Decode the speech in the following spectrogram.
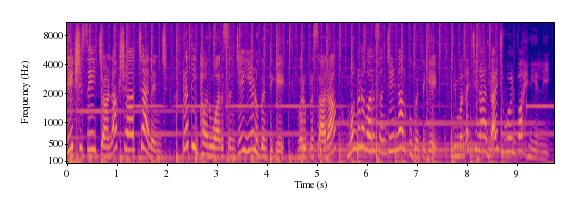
ವೀಕ್ಷಿಸಿ ಚಾಣಾಕ್ಷ ಚಾಲೆಂಜ್. ಪ್ರತಿ ಭಾನುವಾರ ಸಂಜೆ ಏಳು ಗಂಟೆಗೆ. ಮರುಪ್ರಸಾರ ಮಂಗಳವಾರ ಸಂಜೆ ನಾಲ್ಕು ಗಂಟೆಗೆ. ನಿಮ್ಮ ನೆಚ್ಚಿನ ಡೈಜ್ ವರ್ಲ್ಡ್ ವಾಹಿನಿಯಲ್ಲಿ.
